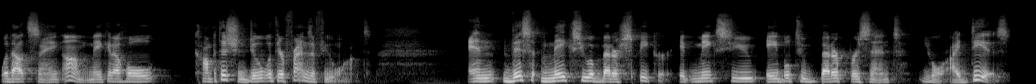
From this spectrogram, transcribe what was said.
without saying, um, make it a whole competition. Do it with your friends if you want. And this makes you a better speaker. It makes you able to better present your ideas,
